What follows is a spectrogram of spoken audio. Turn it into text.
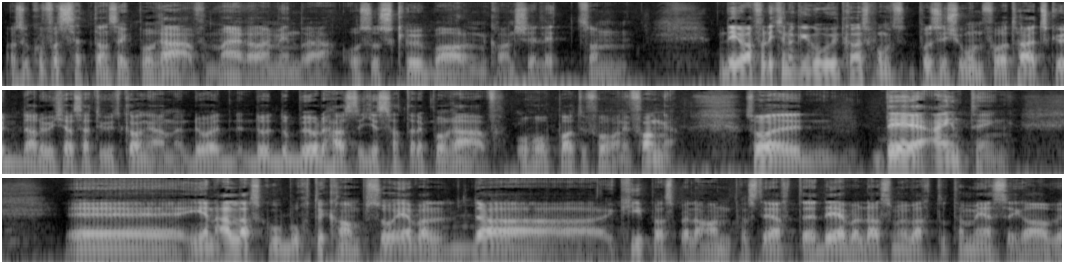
Altså Hvorfor setter han seg på ræv, mer eller mindre, og så skrur ballen kanskje litt sånn men Det er i hvert fall ikke noen god utgangsposisjon for å ta et skudd der du ikke har sett utgangen. Da, da, burde du helst ikke sette deg på ræv og håpe at du får den i fanget. Så eh, det er én ting. Eh, I en ellers god bortekamp så er vel det keeperspillet han presterte, det er vel det som er verdt å ta med seg av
